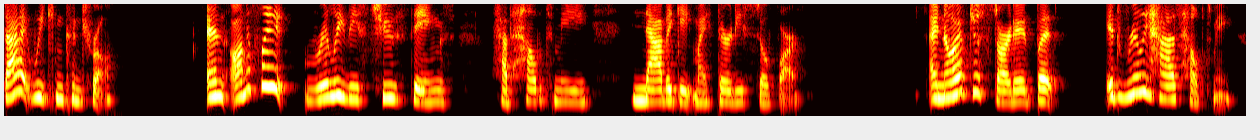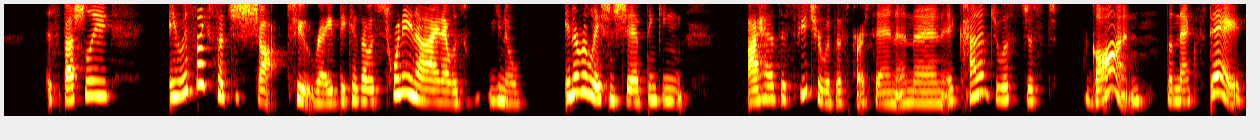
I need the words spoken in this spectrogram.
that we can control. And honestly really these two things have helped me navigate my 30s so far I know I've just started, but it really has helped me. Especially, it was like such a shock too, right? Because I was 29, I was, you know, in a relationship thinking I had this future with this person, and then it kind of was just gone the next day.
